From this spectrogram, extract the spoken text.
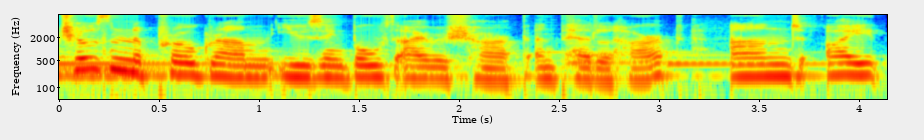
chosen a programme using both Irish harp and pedal harp, and I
